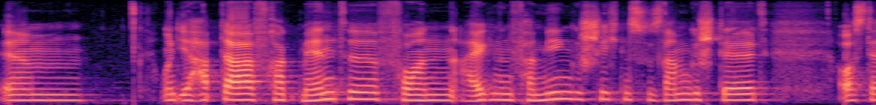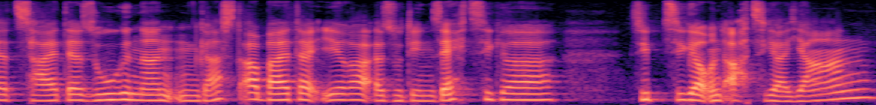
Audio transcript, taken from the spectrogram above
Ähm, und ihr habt da Fragmente von eigenen Familiengeschichten zusammengestellt, aus der Zeit der sogenannten Gastarbeiter-Ära, also den 60er, 70er und 80er Jahren.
